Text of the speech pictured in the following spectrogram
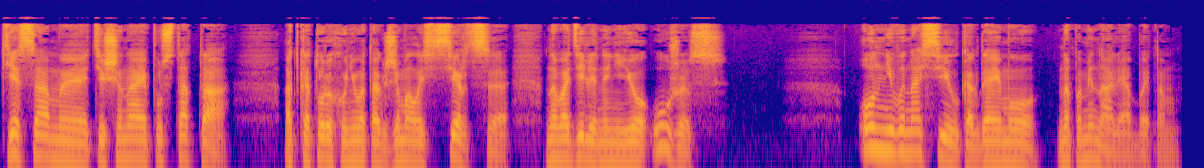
те самые тишина и пустота, от которых у него так сжималось сердце, наводили на нее ужас, он не выносил, когда ему напоминали об этом.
